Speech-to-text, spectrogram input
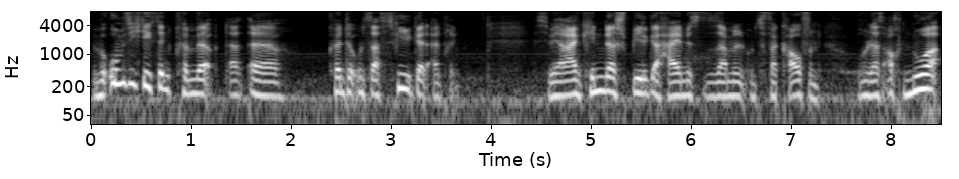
Wenn wir umsichtig sind, können wir, äh, könnte uns das viel Geld einbringen. Es wäre ein Kinderspiel, Geheimnisse zu sammeln und zu verkaufen, ohne dass auch nur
